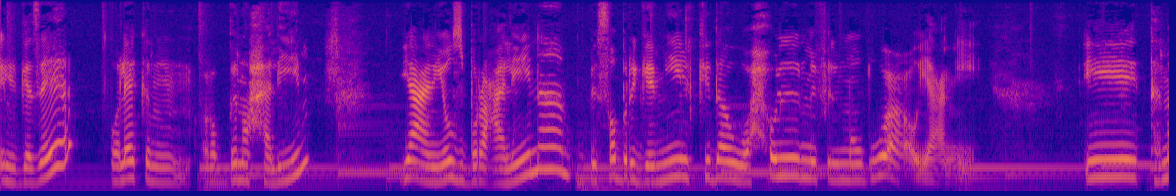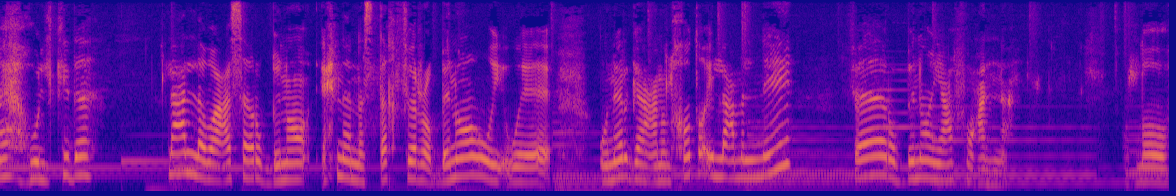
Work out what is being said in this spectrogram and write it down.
الجزاء ولكن ربنا حليم يعني يصبر علينا بصبر جميل كده وحلم في الموضوع يعني إيه تمهل كده. لعل وعسى ربنا إحنا نستغفر ربنا و... و... ونرجع عن الخطأ اللي عملناه فربنا يعفو عنا. الله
